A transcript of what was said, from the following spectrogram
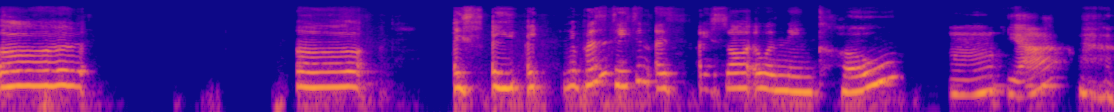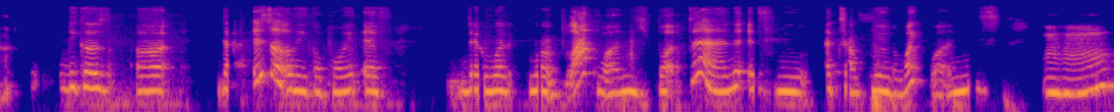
uh, uh, I, I, in the presentation, I, I saw it was named Ko Mm, yeah. because uh, that is a legal point if there were, were black ones, but then if you except for the white ones, mm-hmm.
